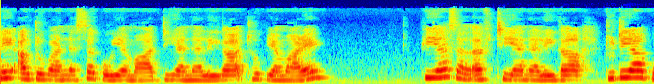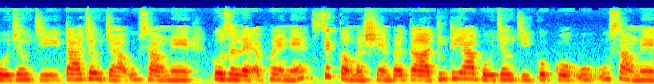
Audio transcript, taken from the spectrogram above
နေ့အောက်တိုဘာ29ရက်မှာ TNL ကထုတ်ပြန်ပါတယ်။ PSLF TNL ကဒုတိယဗိုလ်ချုပ်ကြီးတားချုပ်ကြာဦးဆောင်တဲ့ကိုယ်စားလှယ်အဖွဲ့နဲ့စစ်ကော်မရှင်ဘက်ကဒုတိယဗိုလ်ချုပ်ကြီးကိုကိုဦးဦးဆောင်တဲ့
